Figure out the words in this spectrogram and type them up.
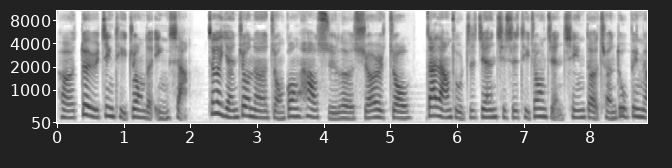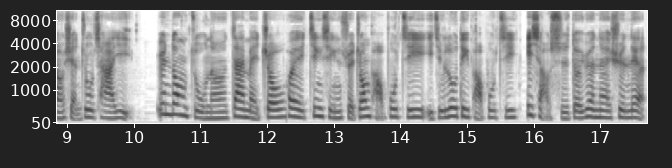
和对于净体重的影响。这个研究呢，总共耗时了十二周，在两组之间，其实体重减轻的程度并没有显著差异。运动组呢，在每周会进行水中跑步机以及陆地跑步机一小时的院内训练，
